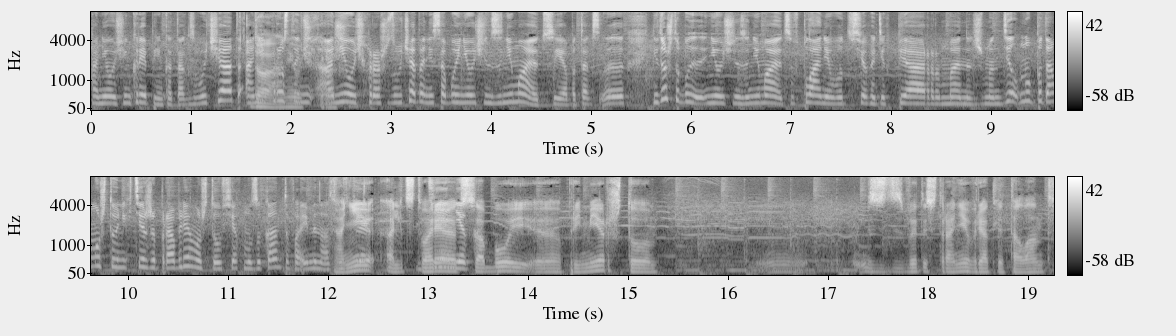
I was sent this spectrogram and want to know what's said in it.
Они очень крепенько так звучат. Они Да, просто они очень хорошо. они очень хорошо звучат, они собой не очень занимаются, я бы так э, Не то чтобы не очень занимаются в плане вот всех этих пиар-менеджмент дел, ну потому что у них те же проблемы, что у всех музыкантов, а именно Они олицетворяют денег. собой э, пример, что в этой стране вряд ли талант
